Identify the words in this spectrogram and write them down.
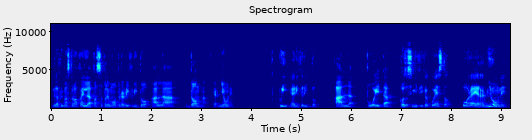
Nella prima strofa il passato remoto era riferito alla donna, Ermione, qui è riferito al poeta. Cosa significa questo? Ora è Ermione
